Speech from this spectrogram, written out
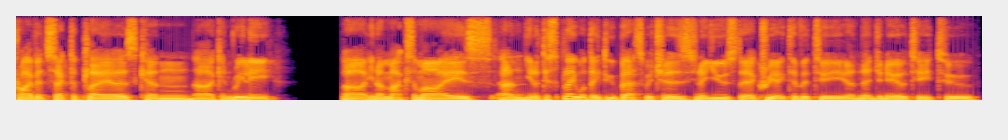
private sector players can uh, can really uh, you know, maximize and you know display what they do best, which is you know use their creativity and ingenuity to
